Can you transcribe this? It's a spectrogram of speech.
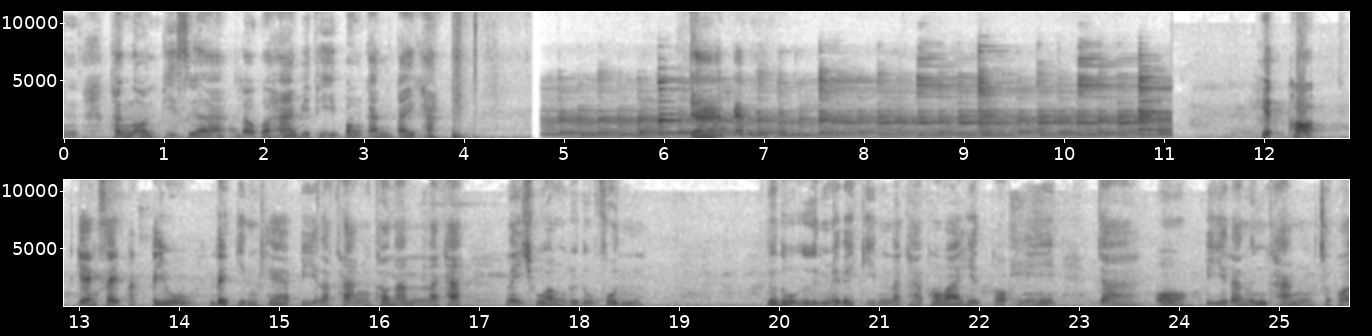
นทั้งหนอนผีเสื้อ เราก็หาวิธีป้องกันไปค่ะจ้าแป๊บนึงแป๊บนึงเห็ดเพาะแกงใส่ผักติ้ว ได้กินแค่ปีละครั้งเท่านั้นนะคะ ในช่วงฤดูฝน ฤดูอื่นไม่ได้กินนะคะ เพราะว่าเห็ดเผาะนี้จะออกปีละหนึ่งครั้ง เฉพาะ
